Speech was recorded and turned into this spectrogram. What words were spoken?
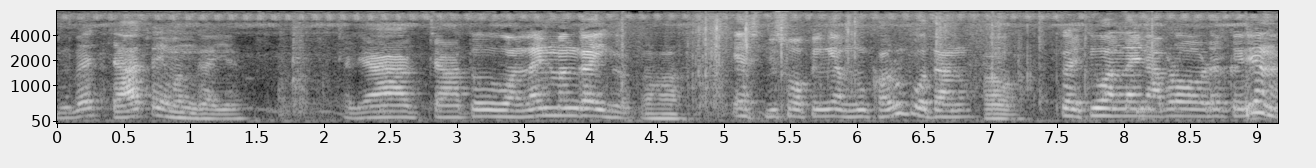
વિવેક, ચા તો મંગાવીએ. એટલે આ ચા તો ઓનલાઈન મંગાવી ગયો એસબી શોપિંગ એમનું ખરું પોતાનું. તો ઓનલાઈન આપણો ઓર્ડર કરીએ ને.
